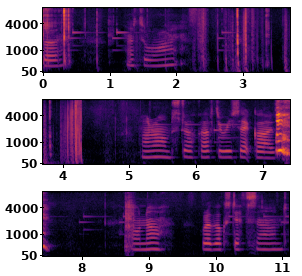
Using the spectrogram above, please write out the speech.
But that's alright. I know I'm stuck. I have to reset, guys. oh no. Roblox death sound.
